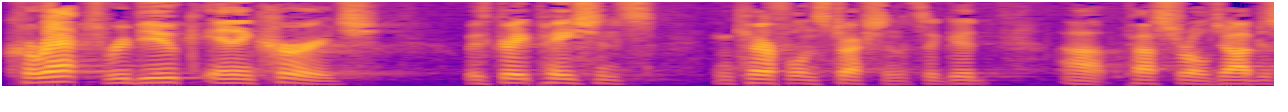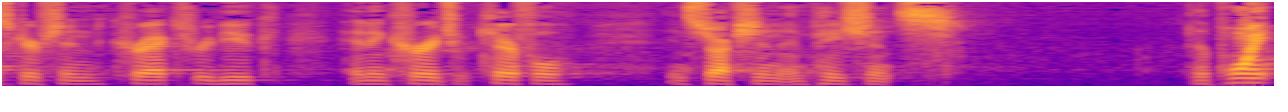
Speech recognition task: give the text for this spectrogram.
Correct, rebuke, and encourage with great patience and careful instruction. That's a good uh, pastoral job description. Correct, rebuke, and encourage with careful instruction and patience. The point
